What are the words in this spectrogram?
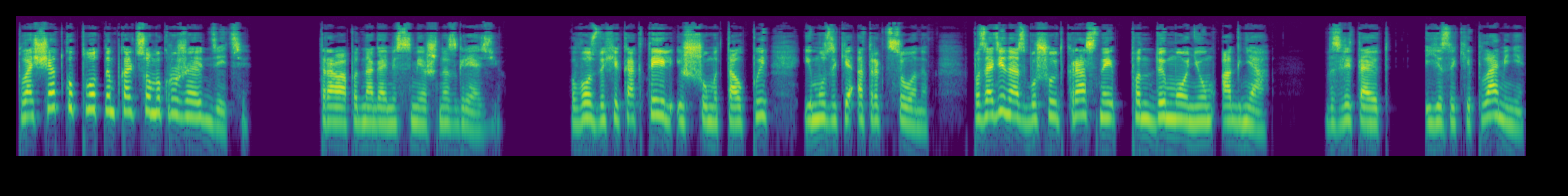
Площадку плотным кольцом окружают дети. Трава под ногами смешана с грязью. В воздухе коктейль из шума толпы и музыки аттракционов. Позади нас бушует красный пандемониум огня. Взлетают языки пламени,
